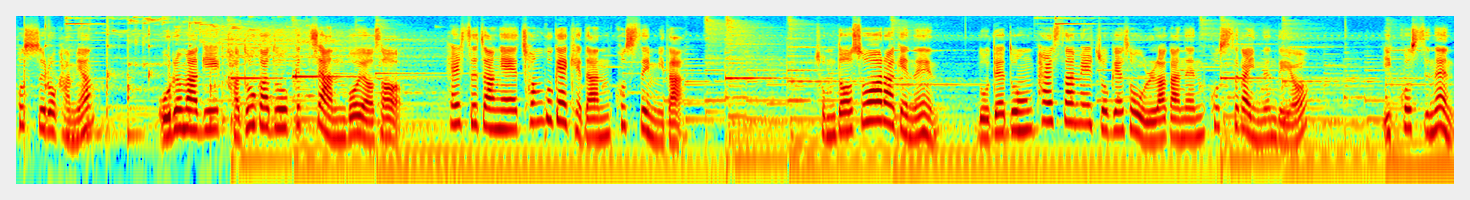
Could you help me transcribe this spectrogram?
코스로 가면 오르막이 가도 가도 끝이 안 보여서 헬스장의 천국의 계단 코스입니다. 좀 더 수월하게는 노대동 831 쪽에서 올라가는 코스가 있는데요. 이 코스는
